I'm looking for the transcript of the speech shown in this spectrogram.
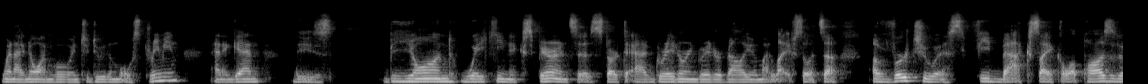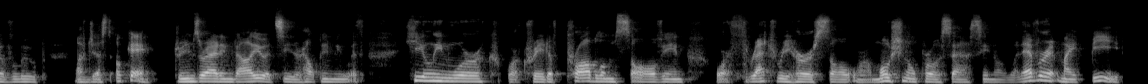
when I know I'm going to do the most dreaming. And again, these beyond waking experiences start to add greater and greater value in my life. So it's a, a virtuous feedback cycle, a positive loop of just, okay, dreams are adding value. It's either helping me with healing work or creative problem solving or threat rehearsal or emotional processing or whatever it might be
